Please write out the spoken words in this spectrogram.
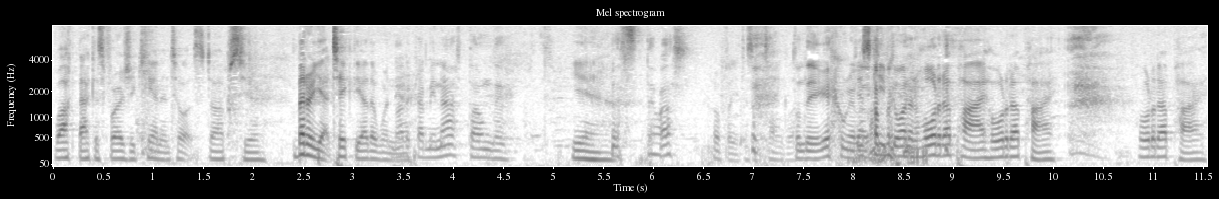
walk back as far as you can until it stops here. Better yet, take the other one no there. caminar hasta donde Yeah. te vas, Hopefully it doesn't tangle. donde llegues con el Just keep alambre. going and hold it up high. Hold it up high. Hold it up high.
